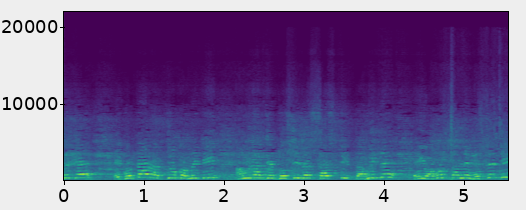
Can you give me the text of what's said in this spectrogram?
থেকে এই গোটা রাজ্য কমিটি, আমরা যে দোষীদের শাস্তির দাবিতে এই অবস্থানে বসেছি,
